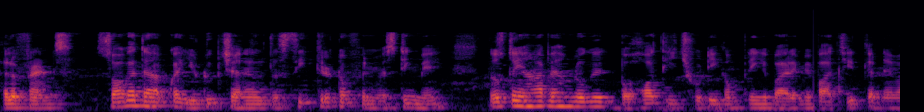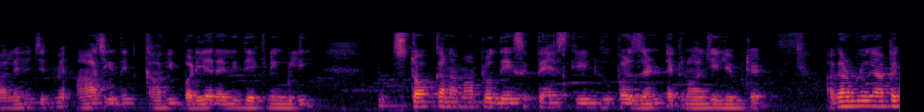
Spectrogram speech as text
हेलो फ्रेंड्स स्वागत है आपका YouTube channel the secret of investing में। दोस्तों, यहाँ पे हम लोग एक बहुत ही छोटी कंपनी के बारे में बातचीत करने वाले हैं, जिनमें आज के दिन काफ़ी बढ़िया रैली देखने को मिली। स्टॉक का नाम आप लोग देख सकते हैं स्क्रीन के ऊपर जेन टेक्नोलॉजी लिमिटेड अगर हम लोग यहाँ पे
